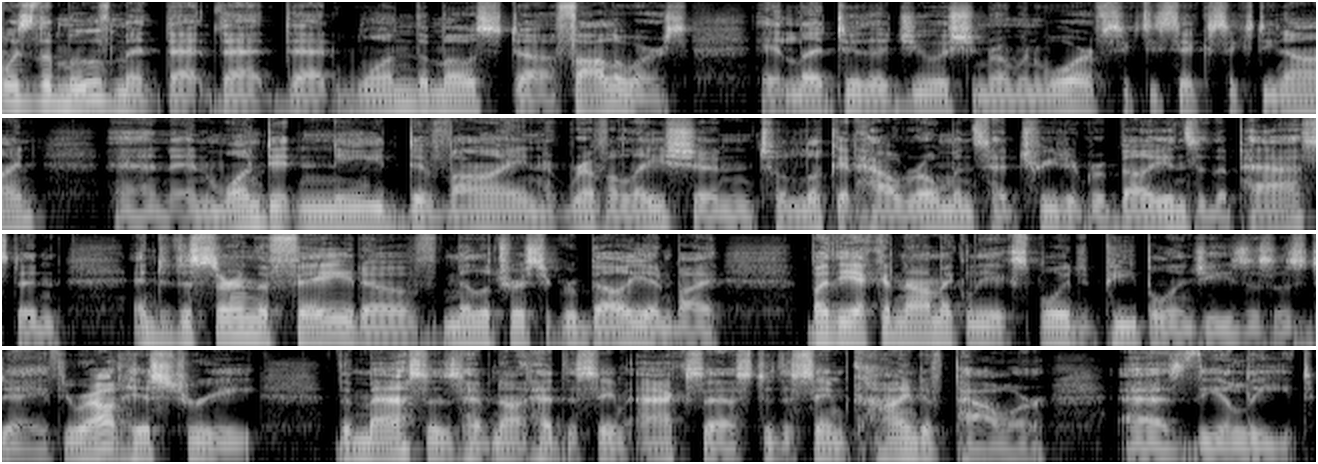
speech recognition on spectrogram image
was the movement that that that won the most uh, followers. It led to the Jewish and Roman War of 66 69 and and one didn't need divine revelation to look at how Romans had treated rebellions in the past and and to discern the fate of militaristic rebellion by by the economically exploited people in Jesus' day. Throughout history, the masses have not had the same access to the same kind of power as the elite.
